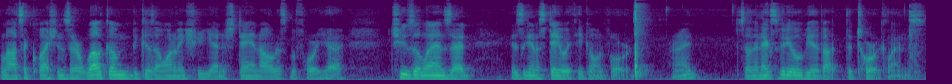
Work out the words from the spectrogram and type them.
lots of questions are welcome because I want to make sure you understand all this before you choose a lens that is going to stay with you going forward. All right. So the next video will be about the toric lens.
